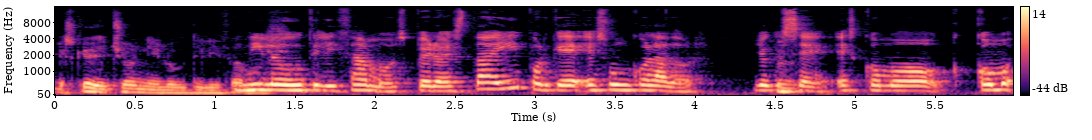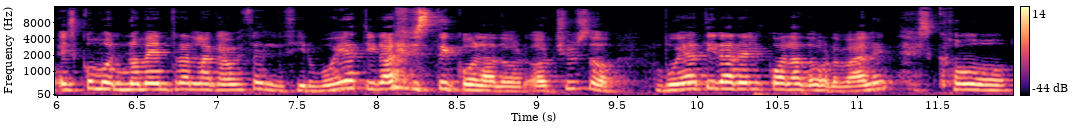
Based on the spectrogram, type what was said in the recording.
Es que de hecho ni lo utilizamos. Ni lo utilizamos, pero está ahí porque es un colador. Yo qué Mm. sé, es como, como, es como no me entra en la cabeza el decir voy a tirar este colador, o chuso, voy a tirar el colador, ¿vale? Es como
